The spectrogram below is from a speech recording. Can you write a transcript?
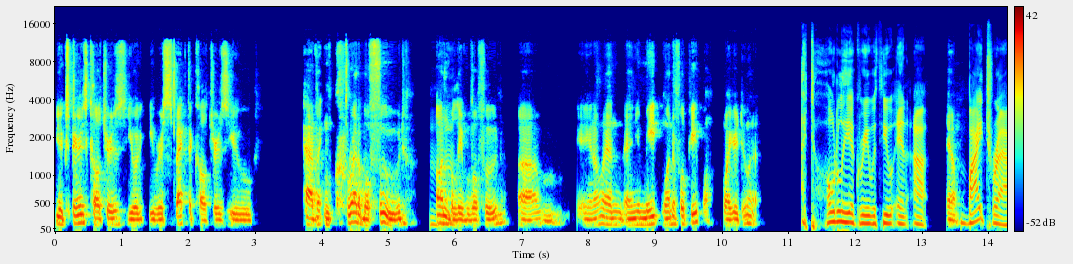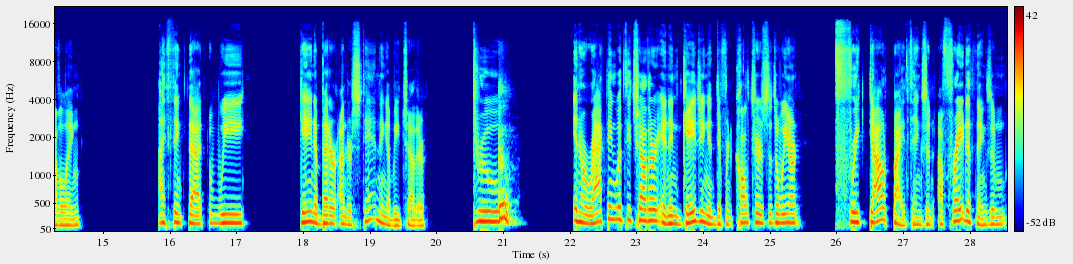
you experience cultures you you respect the cultures you have incredible food Mhm. unbelievable food um, you know and and you meet wonderful people while you're doing it I totally agree with you. And uh, Yeah. by traveling, I think that we gain a better understanding of each other through True. interacting with each other and engaging in different cultures so that we aren't freaked out by things and afraid of things and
